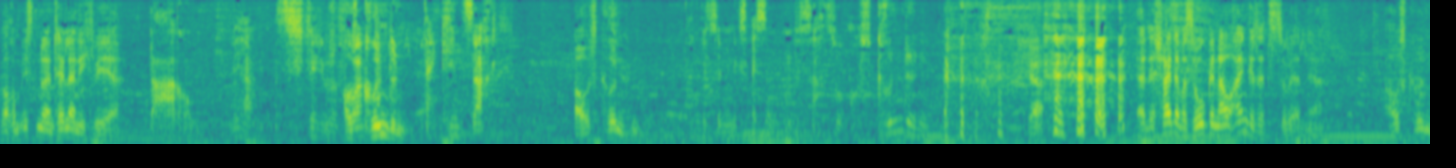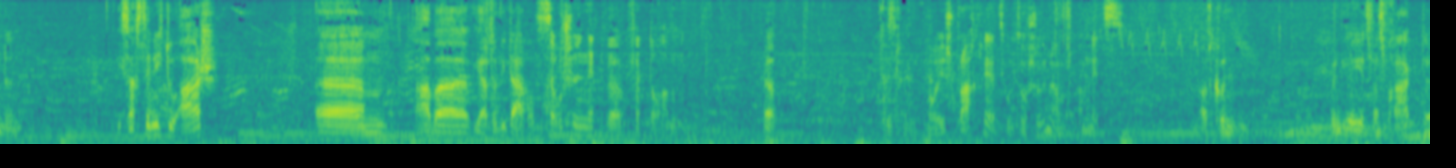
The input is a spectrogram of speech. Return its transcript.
warum isst du dein Teller nicht leer? Darum. Ja, das stell dir mal vor. Aus Gründen. Dein Kind sagt, Aus Gründen. warum willst du denn nichts essen? Und es sagt so, aus Gründen. Ja. ja. Das scheint aber so genau eingesetzt zu werden, ja. Aus Gründen. Ich sag's dir nicht, du Arsch. Ähm, aber ja, so wie darum. Social Network verdorben. Ja, Das ist eine neue Sprachkreation, so schön am, am Netz. aus Gründen. Wenn ihr jetzt was fragt, ja,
